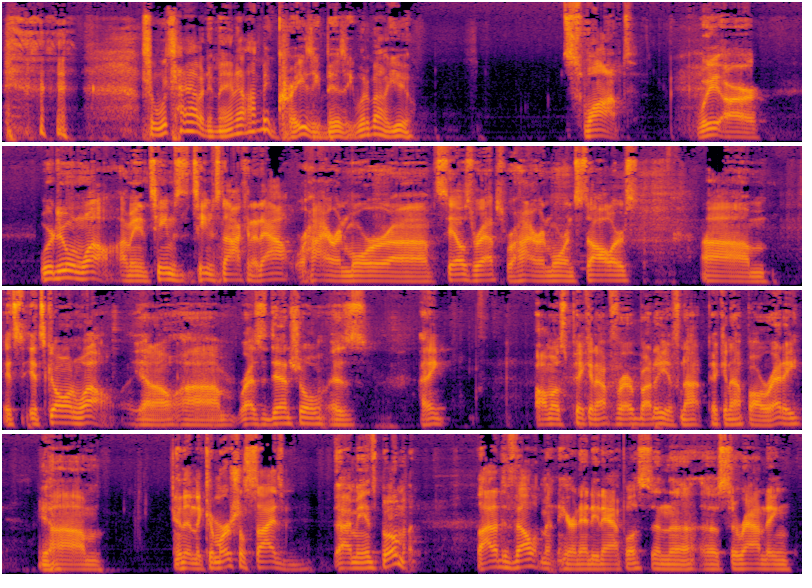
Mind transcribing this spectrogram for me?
so what's happening, man? I've been crazy busy. What about you? Swamped. We are we're doing well. I mean, teams teams knocking it out. We're hiring more uh, sales reps. We're hiring more installers. Um, it's it's going well. You know, um, residential is, I think, almost picking up for everybody, if not picking up already. Yeah. Um, and then the commercial side's, I mean, it's booming. A lot of development here in Indianapolis and the uh, surrounding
